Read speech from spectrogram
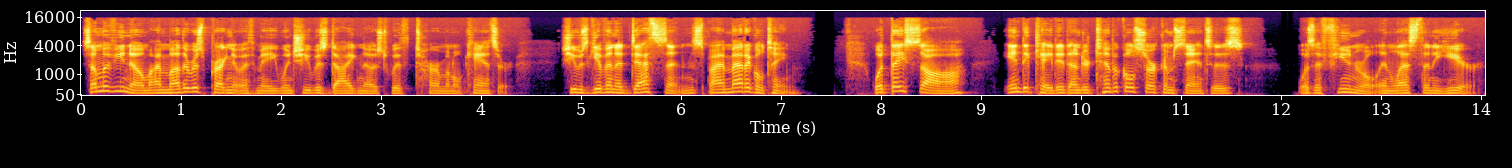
Some of you know my mother was pregnant with me when she was diagnosed with terminal cancer. She was given a death sentence by a medical team. What they saw indicated under typical circumstances was a funeral in less than a year.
